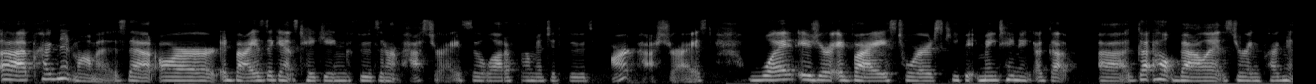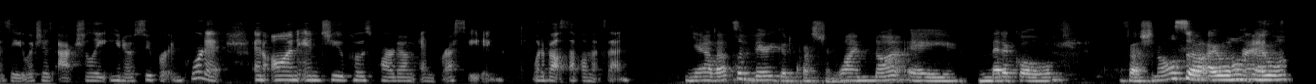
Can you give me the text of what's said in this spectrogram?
uh, pregnant mamas that are advised against taking foods that aren't pasteurized, so a lot of fermented foods aren't pasteurized. What is your advice towards keeping maintaining a gut uh, gut health balance during pregnancy, which is actually you know super important, and on into postpartum and breastfeeding? What about supplements then? Yeah, that's a very good question. Well, I'm not a medical professional, so I won't. I won't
